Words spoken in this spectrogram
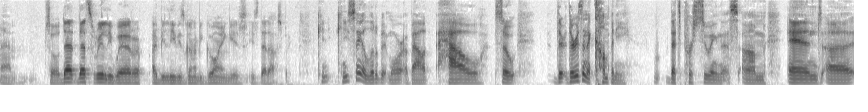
Um, so that that's really where I believe is going to be going is is that aspect. Can can you say a little bit more about how so there there isn't a company that's pursuing this. Um, and uh, uh,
